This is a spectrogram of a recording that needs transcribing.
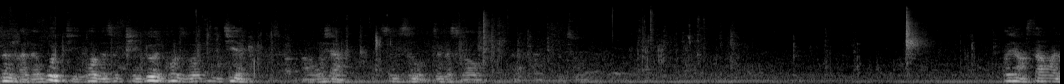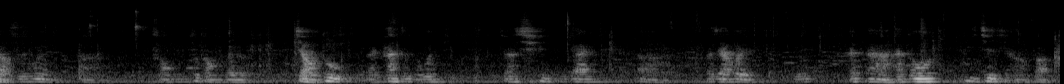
任何的问题，或者是评论，或者说意见啊？我想是不是我们这个时候？我想三位老师会啊，从不同的角度来看这个问题，相信应该啊，大家会有很啊很多意见想要发表。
